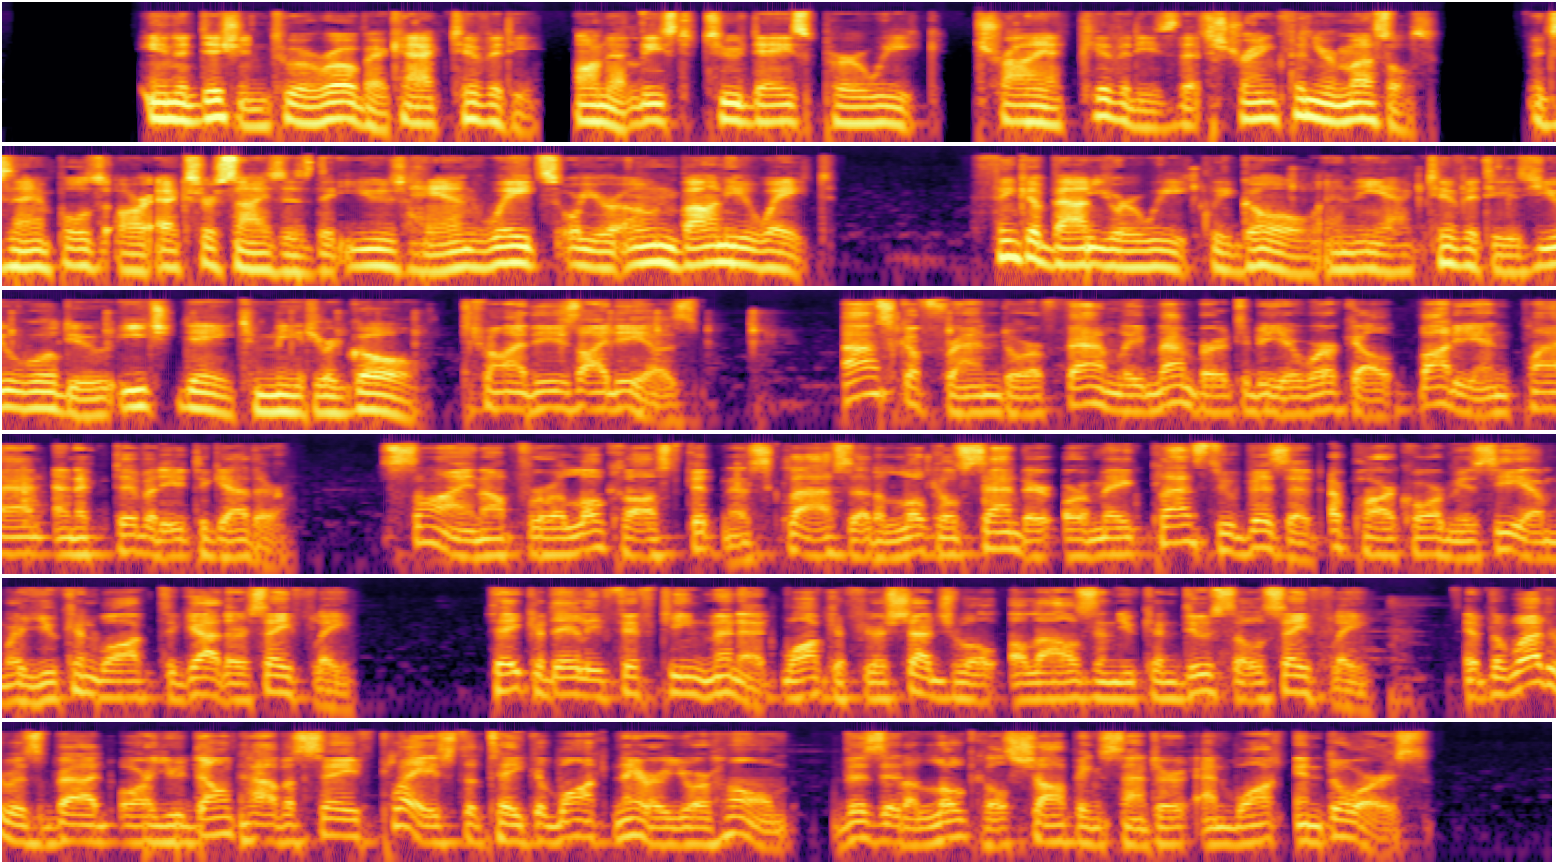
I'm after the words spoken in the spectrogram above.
In addition to aerobic activity, on at least two days per week, try activities that strengthen your muscles. Examples are exercises that use hand weights or your own body weight. Think about your weekly goal and the activities you will do each day to meet your goal. Try these ideas. Ask a friend or family member to be your workout buddy and plan an activity together. Sign up for a low-cost fitness class at a local center or make plans to visit a park or museum where you can walk together safely. Take a daily 15-minute walk if your schedule allows and you can do so safely. If the weather is bad or you don't have a safe place to take a walk near your home, visit a local shopping center and walk indoors.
